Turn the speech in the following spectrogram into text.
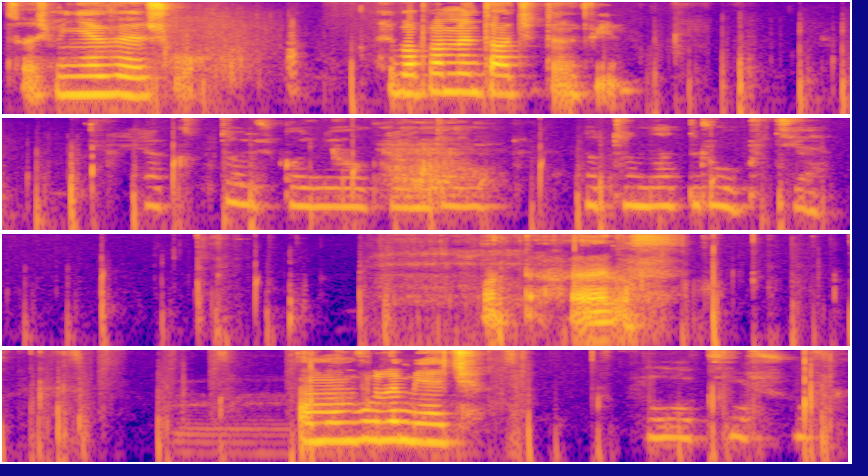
Coś mi nie wyszło. Chyba pamiętacie ten film. Jak ktoś go nie oglądał, no to nadróbcie. What the hell? O, mam w ogóle mieć. Ja cię szukam.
